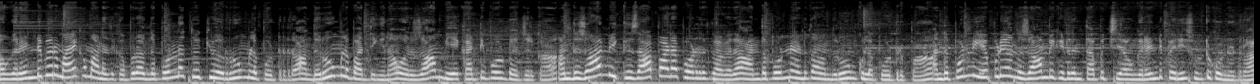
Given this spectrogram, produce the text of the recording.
அவங்க ரெண்டு பேரும் மயக்கமானதுக்கு அப்புறம் அந்த பொண்ணை தூக்கி ஒரு ரூம்ல போட்டுடுறான் அந்த ரூம்ல பாத்தீங்கன்னா ஒரு ஜாம்பியை கட்டி போட்டு வச்சிருக்கான். அந்த ஜாம்பிக்கு சாப்பாடா போடுறதுக்காக தான் அந்த பொண்ணை எடுத்து அந்த ரூம்குள்ள போட்டிருப்பான். அந்த பொண்ணு எப்படியும் அந்த ஜாம்பி கிட்ட இருந்து தப்பிச்சு அவங்க ரெண்டு பேரையும் சுட்டு கொண்டுடுறா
